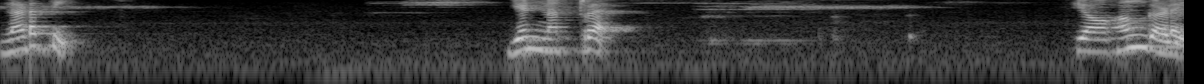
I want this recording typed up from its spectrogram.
நடத்தி எண்ணற்ற தியாகங்களை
